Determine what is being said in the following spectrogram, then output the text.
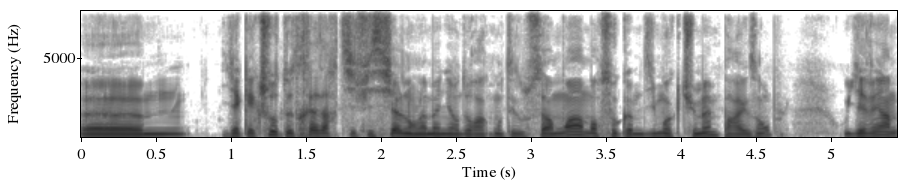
il y a quelque chose de très artificiel dans la manière de raconter tout ça. Moi, un morceau comme Dis-moi que tu m'aimes, par exemple, où il y avait un,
